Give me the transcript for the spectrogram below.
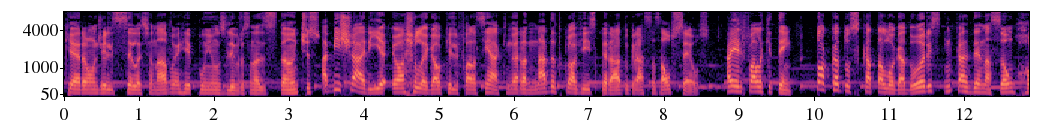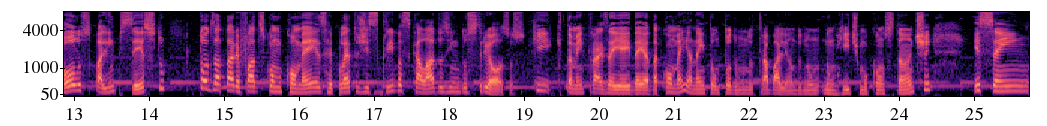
que era onde eles selecionavam e repunham os livros nas estantes. A bicharia, eu acho legal que ele fala assim: ah, que não era nada do que eu havia esperado graças aos céus. Aí ele fala que tem toca dos catalogadores, encadenação, rolos, palimpsesto, todos atarefados como colmeias, repletos de escribas calados e industriosos. Que, que também traz aí a ideia da colmeia, né? Então todo mundo trabalhando num, num ritmo constante e sem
